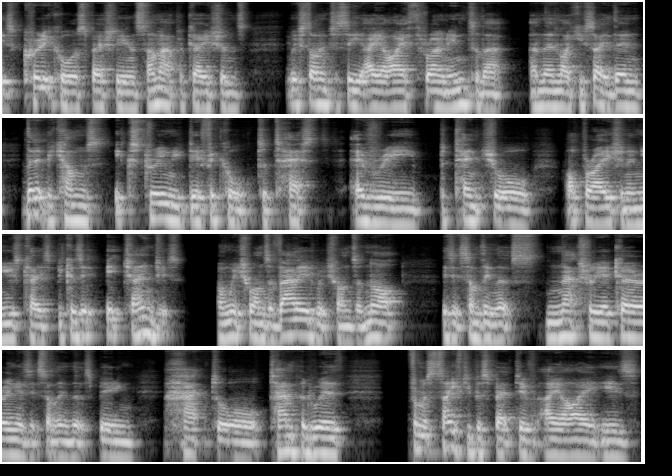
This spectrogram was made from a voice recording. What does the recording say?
is critical, especially in some applications. We're starting to see AI thrown into that. And then, like you say, then then it becomes extremely difficult to test every potential operation and use case because it, it changes. And which ones are valid, which ones are not. Is it something that's naturally occurring? Is it something that's being hacked or tampered with? From a safety perspective, AI is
